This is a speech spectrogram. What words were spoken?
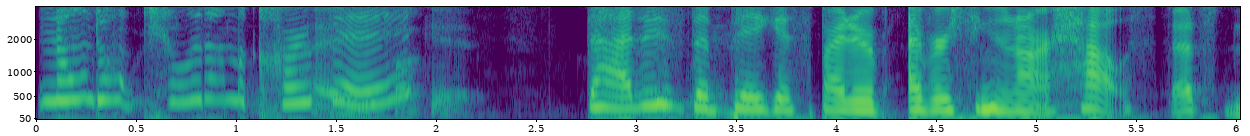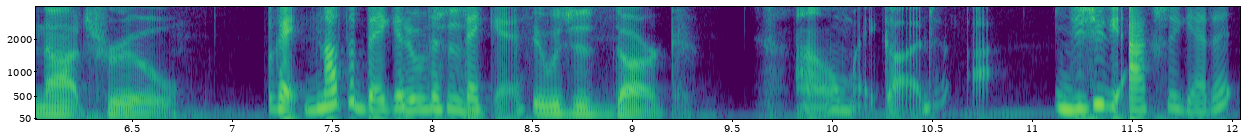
No, don't kill it on the carpet. Hey, fuck it. that is the biggest spider I've ever seen in our house. That's not true. Okay, not the biggest, the just, thickest. It was just dark. Oh my god. Uh, Did you actually get it?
